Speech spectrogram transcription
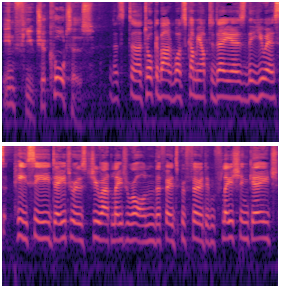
in future quarters. Let's uh, talk about what's coming up today as the US PCE data is due out later on, the Fed's preferred inflation gauge.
